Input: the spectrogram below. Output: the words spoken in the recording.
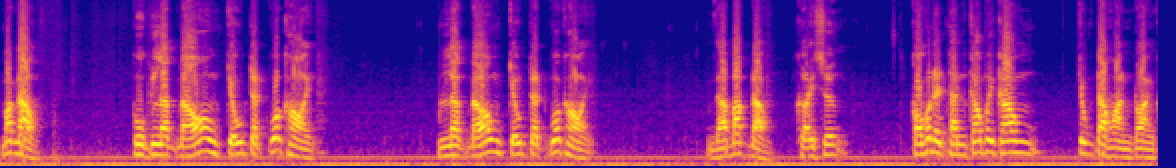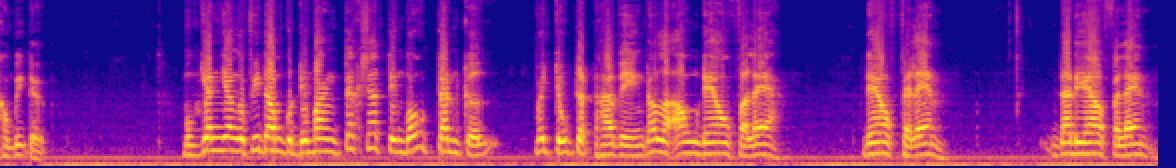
Bắt đầu. Cuộc lật đổ ông chủ tịch quốc hội. Lật đổ ông chủ tịch quốc hội đã bắt đầu khởi xướng. Còn vấn đề thành công hay không, chúng ta hoàn toàn không biết được một doanh nhân ở phía đông của tiểu bang Texas tuyên bố tranh cử với chủ tịch Hạ viện đó là ông Dale Phelan, Dale Phelan, Daniel Phelan,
